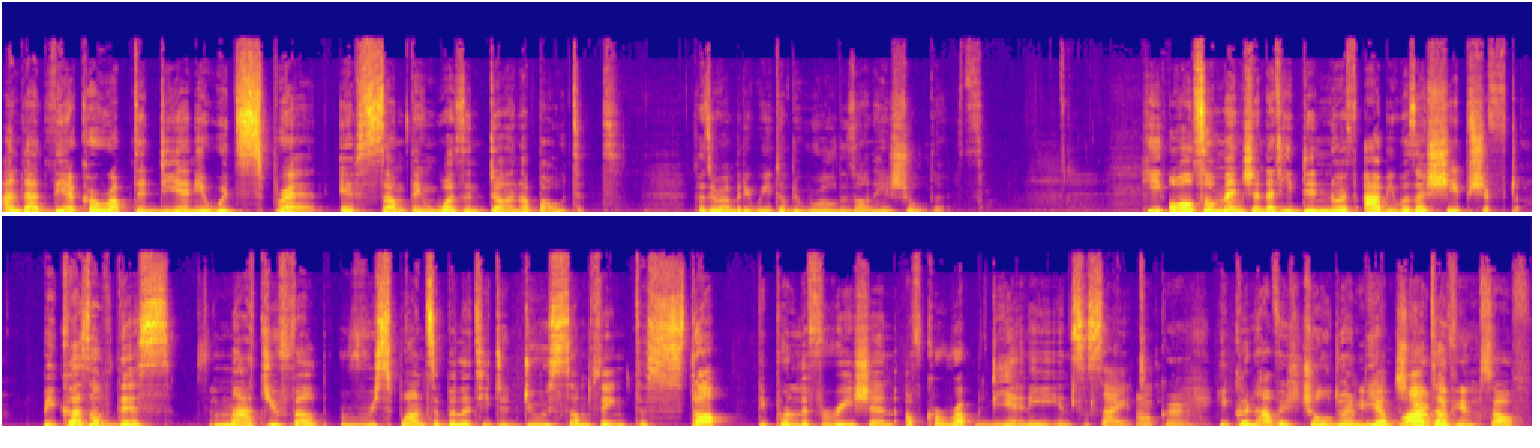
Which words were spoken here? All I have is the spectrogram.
and that their corrupted DNA would spread if something wasn't done about it. Because remember, the weight of the world is on his shoulders. He also mentioned that he didn't know if Abby was a shapeshifter. Because of this, Matthew felt responsibility to do something to stop the proliferation of corrupt DNA in society. Okay. He couldn't have his children He be a part of himself.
